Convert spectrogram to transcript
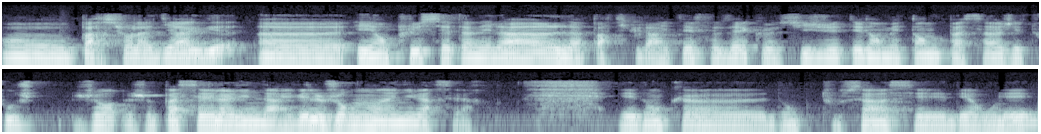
On part sur la Diag euh, et en plus cette année-là, la particularité faisait que si j'étais dans mes temps de passage et tout, je passais la ligne d'arrivée le jour de mon anniversaire. Et donc, euh, donc tout ça s'est déroulé,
